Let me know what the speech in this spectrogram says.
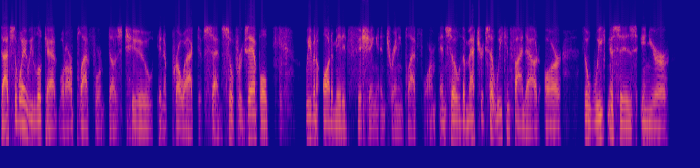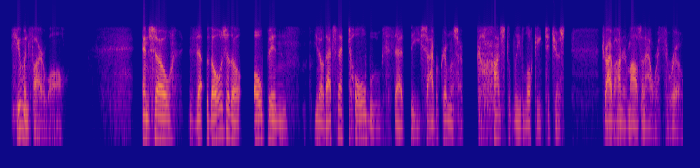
That's the way we look at what our platform does too in a proactive sense. So, for example, we have an automated phishing and training platform. And so the metrics that we can find out are the weaknesses in your human firewall. And so the, those are the open, you know, that's that toll booth that the cyber criminals are constantly looking to just drive 100 miles an hour through.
